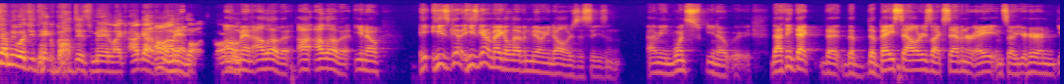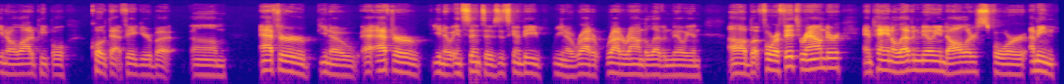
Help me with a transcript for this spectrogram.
Tell me what you think about this, man. Like I got a oh, lot man. of thoughts. So oh gonna... man, I love it. I, I love it. You know, he, he's gonna he's gonna make eleven million dollars this season. I mean, once you know, I think that the the the base salary is like seven or eight, and so you're hearing you know a lot of people quote that figure, but um, after you know after you know incentives, it's going to be you know right right around eleven million. Uh, but for a fifth rounder and paying eleven million dollars for, I mean,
